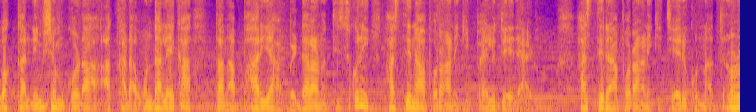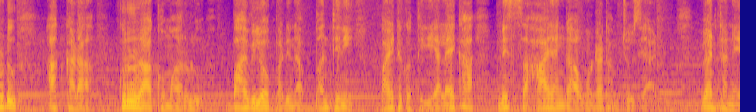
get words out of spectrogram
ఒక్క నిమిషం కూడా అక్కడ ఉండలేక తన భార్య బిడ్డలను తీసుకుని హస్తినాపురానికి బయలుదేరాడు. హస్తినాపురానికి చేరుకున్న ద్రోణుడు అక్కడ కురురాకుమారులు బావిలో పడిన బంతిని బయటకు తీయలేక నిస్సహాయంగా ఉండటం చూశాడు. వెంటనే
